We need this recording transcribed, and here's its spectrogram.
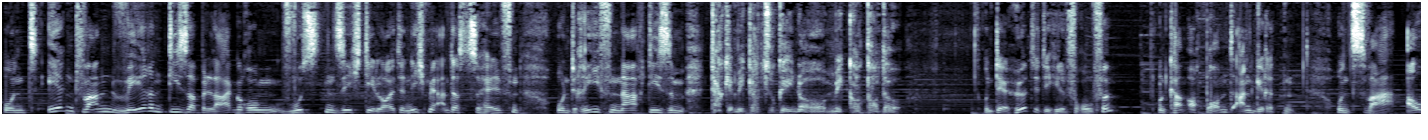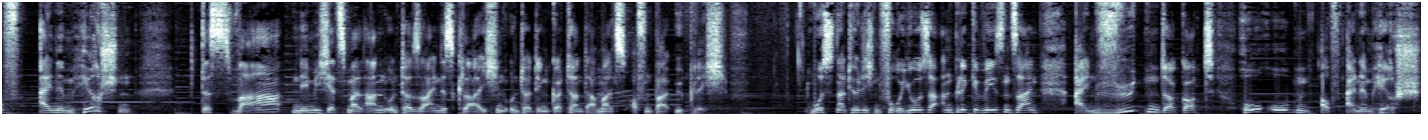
und irgendwann während dieser Belagerung wussten sich die Leute nicht mehr anders zu helfen und riefen nach diesem Takemikatsuki no Mikokoto. Und der hörte die Hilferufe und kam auch prompt angeritten. Und zwar auf einem Hirschen. Das war, nehme ich jetzt mal an, unter seinesgleichen unter den Göttern damals offenbar üblich. Muss natürlich ein furioser Anblick gewesen sein. Ein wütender Gott hoch oben auf einem Hirsch.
